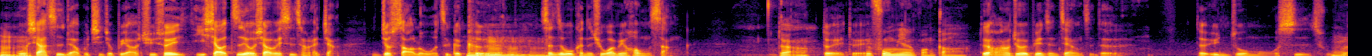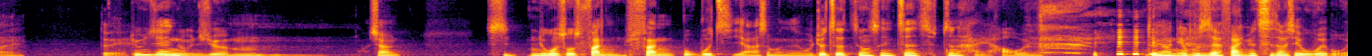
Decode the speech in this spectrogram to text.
嗯、我下次了不起就不要去。所以以消自由消费市场来讲，你就少了我这个客人，嗯嗯嗯、甚至我可能去外面哄赏。对啊，对对，负面的广告，对，好像就会变成这样子的的运作模式出来。嗯、对，因为现在我就觉得，嗯，好像。是你如果说饭饭补不及啊什么的，我觉得这这种事情真的是真的还好哎。对啊，你又不是在饭里面吃到一些无微博。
